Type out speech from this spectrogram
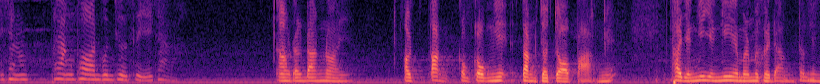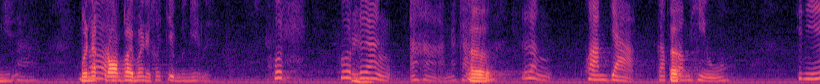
ดิฉันพลังพรบุญชูศรีค่ะ เอาดัง ๆ หน่อย เอาตั้งกลงๆงี้ ตั้งจอๆปากงี้ ถ้าอย่างนี้อย่างนี้มันไม่เคยดังต้องอย่างนี้เหมือนนักร้องก็เหมือนเนี่ยเขาจิ้มอย่างนี้เลย พูดพูดเรื่องอาหารนะคะเออ เรื่องความอยากกับเออ ความหิว ทีนี้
